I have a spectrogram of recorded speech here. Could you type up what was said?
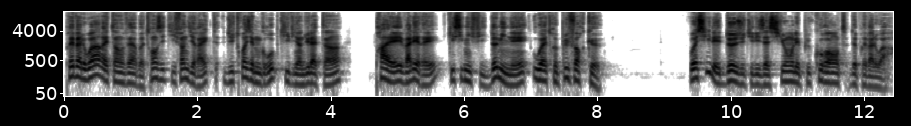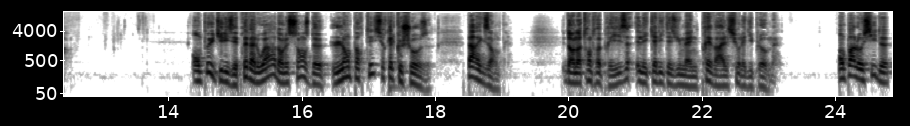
Prévaloir est un verbe transitif indirect du troisième groupe qui vient du latin prae valere, qui signifie dominer ou être plus fort qu'eux. Voici les deux utilisations les plus courantes de prévaloir. On peut utiliser prévaloir dans le sens de l'emporter sur quelque chose. Par exemple, dans notre entreprise, les qualités humaines prévalent sur les diplômes. On parle aussi de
